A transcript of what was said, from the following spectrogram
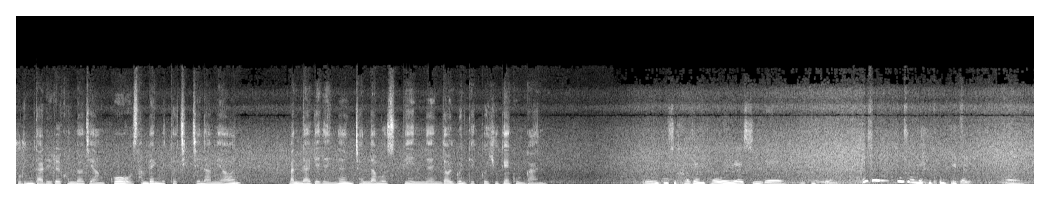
구름다리를 건너지 않고 300m 직진하면 만나게 되는 전나무 숲이 있는 넓은 데크 휴게 공간. 이곳이 가장 더울 날씨인데 어떡해. 뽀송뽀송해 공기가. 어.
